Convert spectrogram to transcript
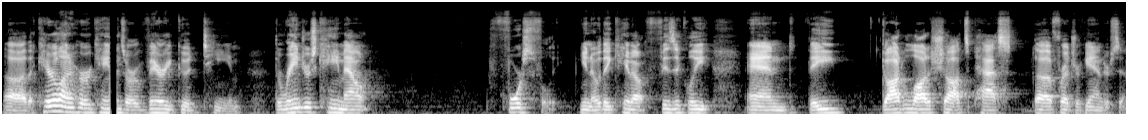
Uh, the Carolina Hurricanes are a very good team. The Rangers came out forcefully. You know, they came out physically and they got a lot of shots past uh, Frederik Andersen.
